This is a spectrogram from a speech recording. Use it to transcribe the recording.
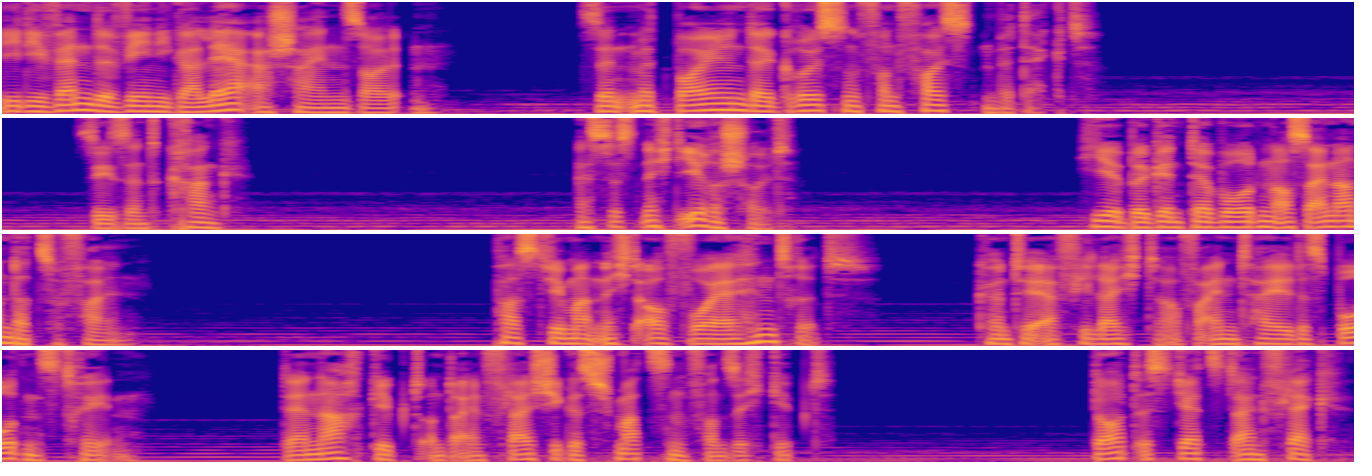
die die Wände weniger leer erscheinen sollten, sind mit Beulen der Größen von Fäusten bedeckt. Sie sind krank. Es ist nicht ihre Schuld. Hier beginnt der Boden auseinanderzufallen. Passt jemand nicht auf, wo er hintritt, könnte er vielleicht auf einen Teil des Bodens treten, der nachgibt und ein fleischiges Schmatzen von sich gibt. Dort ist jetzt ein Fleck,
